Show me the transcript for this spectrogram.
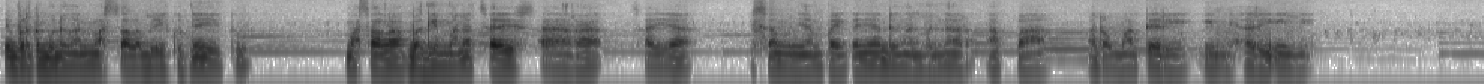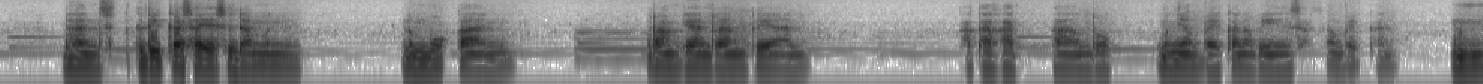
saya bertemu dengan masalah berikutnya yaitu masalah bagaimana cara saya bisa menyampaikannya dengan benar apa atau materi ini hari ini. Dan ketika saya sudah menemukan rangkaian-rangkaian kata-kata untuk menyampaikan apa yang saya sampaikan, hmm,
